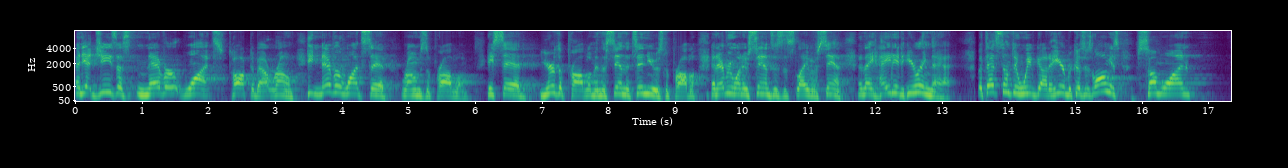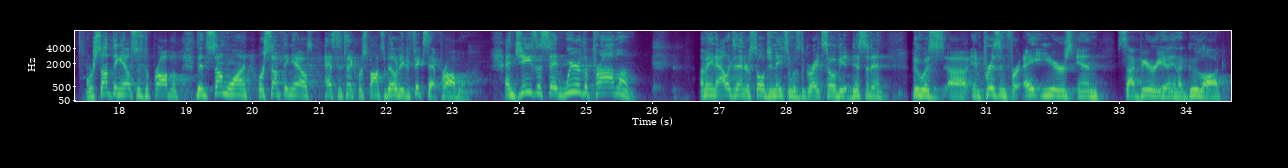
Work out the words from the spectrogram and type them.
And yet Jesus never once talked about Rome. He never once said, Rome's the problem. He said, you're the problem and the sin that's in you is the problem. And everyone who sins is the slave of sin. And they hated hearing that. But that's something we've got to hear because as long as someone or something else is the problem, then someone or something else has to take responsibility to fix that problem. And Jesus said, we're the problem. I mean, Alexander Solzhenitsyn was the great Soviet dissident who was uh, imprisoned for eight years in Siberia in a gulag.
